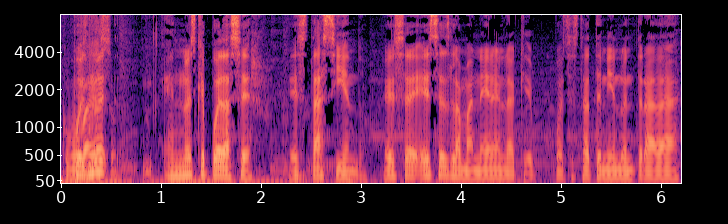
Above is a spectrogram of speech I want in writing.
cómo Pues va no, eso? eh, no es que pueda ser, está haciendo. Ese- esa es la manera en la que pues está teniendo entrada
